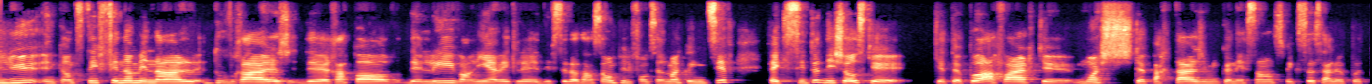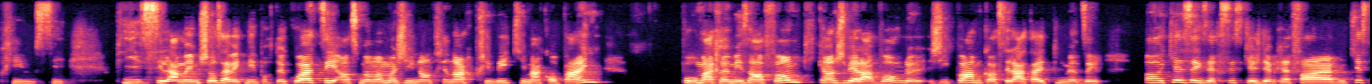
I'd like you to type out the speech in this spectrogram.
lu une quantité phénoménale d'ouvrages, de rapports, de livres en lien avec le déficit d'attention puis le fonctionnement cognitif. Fait que c'est toutes des choses que, que tu n'as pas à faire, que moi, je te partage mes connaissances. Fait que ça, ça n'a pas de prix aussi. Puis c'est la même chose avec n'importe quoi. Tu sais, en ce moment, moi, j'ai une entraîneur privée qui m'accompagne pour ma remise en forme. Puis quand je vais la voir, là, j'ai pas à me casser la tête puis me dire ah, quels exercices que je devrais faire, ou qu'est-ce,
